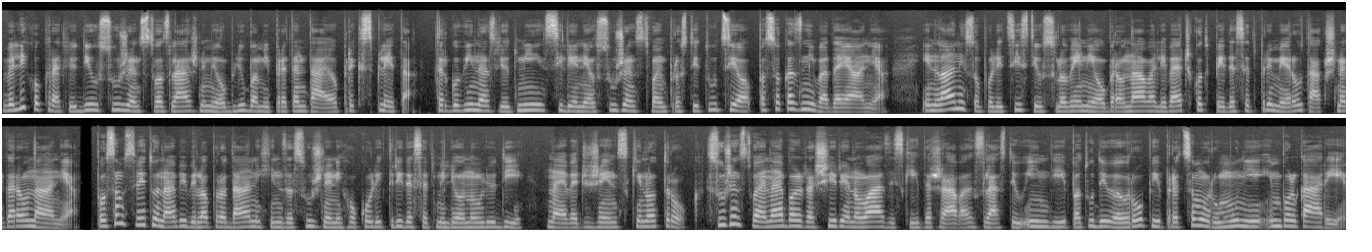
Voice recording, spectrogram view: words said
Veliko krat ljudi v suženstvo z lažnimi obljubami pretentajo prek spleta. Trgovina z ljudmi, siljenje v suženstvo in prostitucijo pa so kazniva dejanja. In lani so policisti v Sloveniji obravnavali več kot 50 primerov takšnega ravnanja. Po vsem svetu naj bi bilo prodanih in zasužnjenih okoli 30 milijonov ljudi, največ žensk in otrok. Suženstvo je najbolj razširjeno v azijskih državah, zlasti v Indiji, pa tudi v Evropi, predvsem v Romuniji in Bolgariji.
